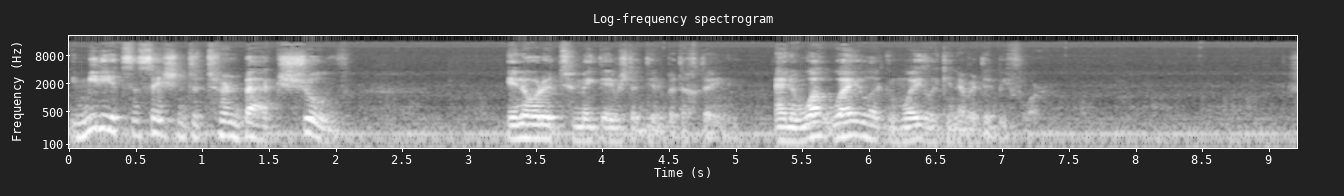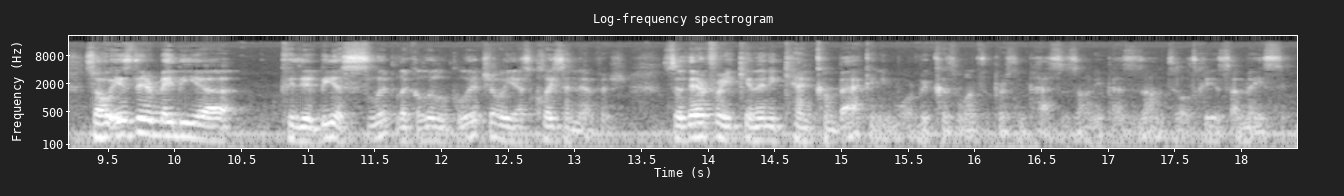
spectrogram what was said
immediate sensation to turn back shuv in order to make the Eibush Din B'tachtein. And in what way? Like in ways like he never did before. So, is there maybe a could there be a slip, like a little glitch? Oh, he has klesa nefesh, so therefore he can then he can't come back anymore because once the person passes on, he passes on until it's amazing.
